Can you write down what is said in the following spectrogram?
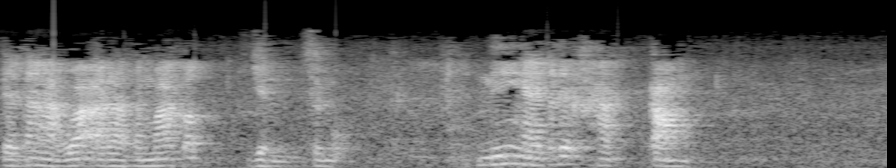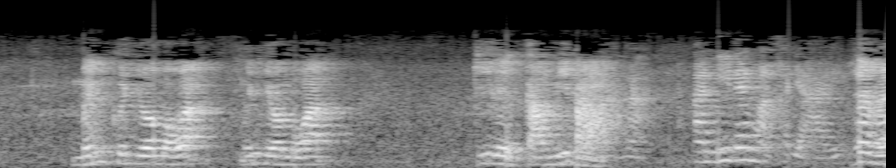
แต่ถ้าหากว่าอาราธรรมะก็เย็นสงบนี่ไงก็เรียกหักกรรมเหมือนคุณโยมบอกว่าเหมือนโยมบอกว่า กิเลสกรรมวิบากค่ะอันนี้ได้มาขยายใช่ไหม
